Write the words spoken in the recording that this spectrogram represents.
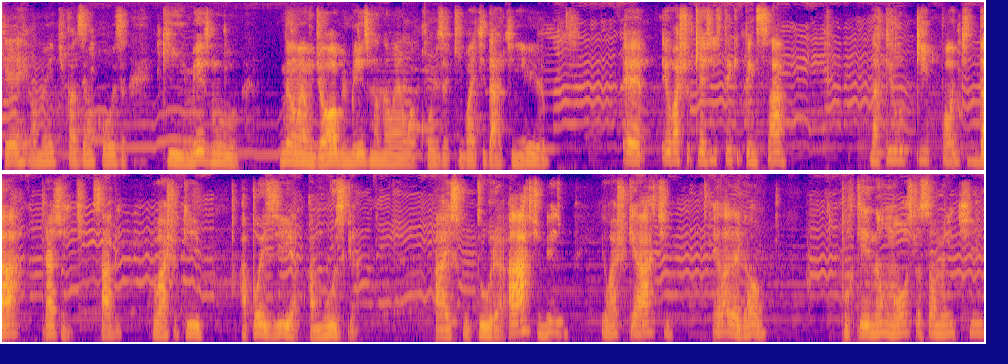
quer realmente fazer uma coisa que mesmo não é um job, mesmo não é uma coisa que vai te dar dinheiro, é, eu acho que a gente tem que pensar naquilo que pode dar pra gente, sabe? Eu acho que a poesia, a música, a escultura, a arte mesmo, eu acho que a arte ela é legal porque não mostra somente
